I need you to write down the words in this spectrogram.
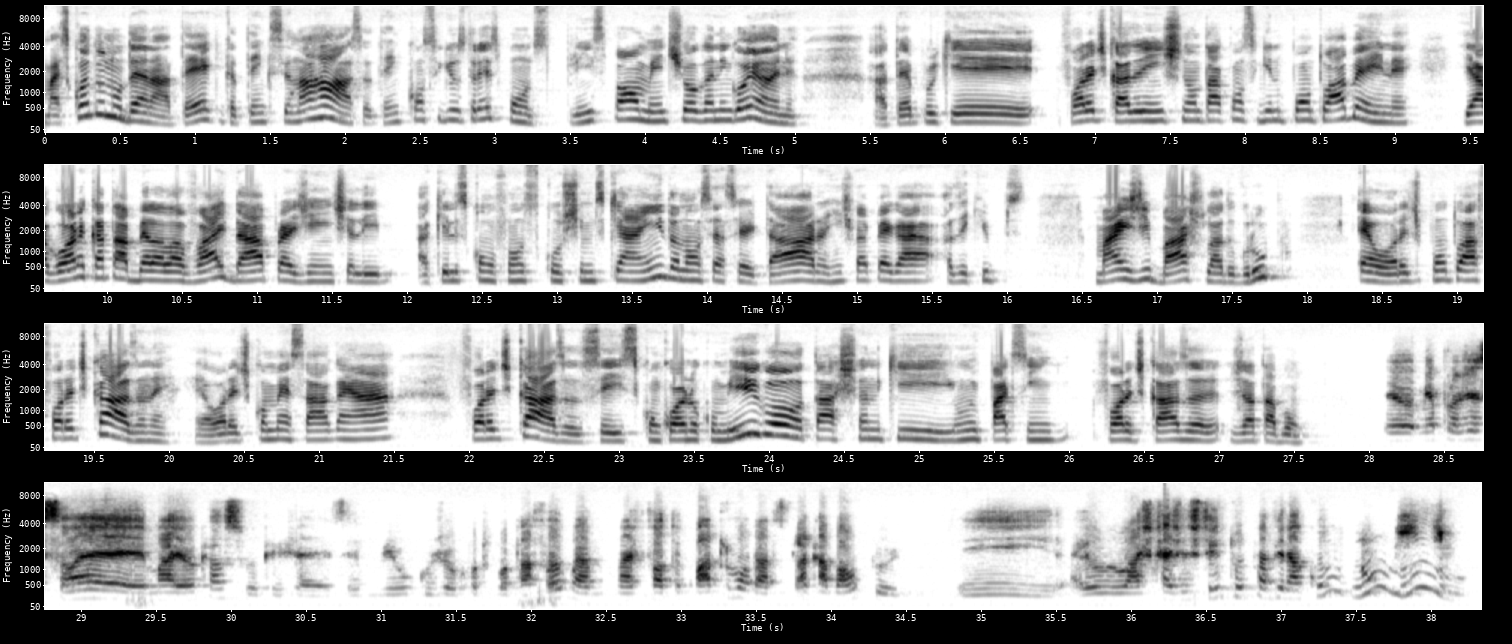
Mas quando não der na técnica, tem que ser na raça, tem que conseguir os três pontos, principalmente jogando em Goiânia. Até porque fora de casa a gente não tá conseguindo pontuar bem, né? E agora que a tabela ela vai dar pra gente ali aqueles confrontos com os times que ainda não se acertaram, a gente vai pegar as equipes mais de baixo lá do grupo, é hora de pontuar fora de casa, né? É hora de começar a ganhar fora de casa. Vocês concordam comigo ou tá achando que um empate sim fora de casa já tá bom? Eu, minha projeção é maior que a sua, que já é. Você viu o jogo contra o Botafogo, mas, mas falta quatro rodadas para acabar o turno. E eu acho que a gente tem tudo para virar com, no mínimo,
